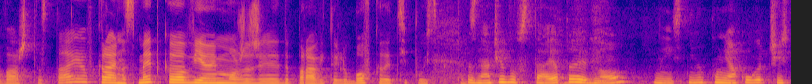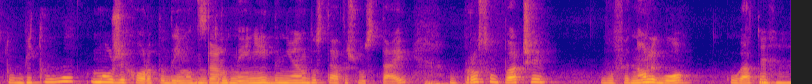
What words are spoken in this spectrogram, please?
вашата стая, в крайна сметка вие можеше да правите любов къде си поискате. Значи в стаята е едно, наистина понякога чисто битово може хората да имат затруднения да. и да нямат достатъчно стаи. Въпрос обаче в едно легло, когато mm-hmm.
